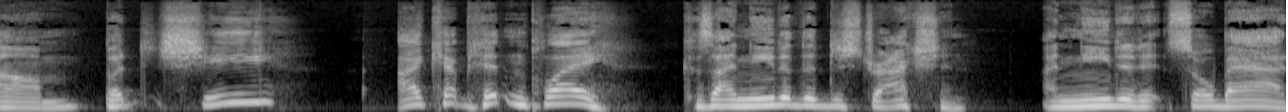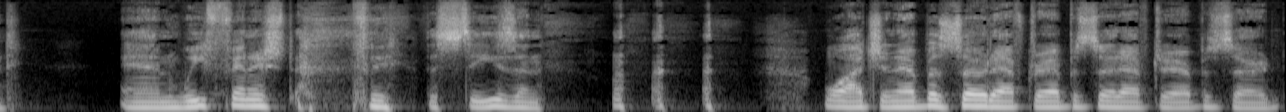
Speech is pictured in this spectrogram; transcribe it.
Um, but she, I kept hitting play because I needed the distraction. I needed it so bad. And we finished the, the season watching episode after episode after episode.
